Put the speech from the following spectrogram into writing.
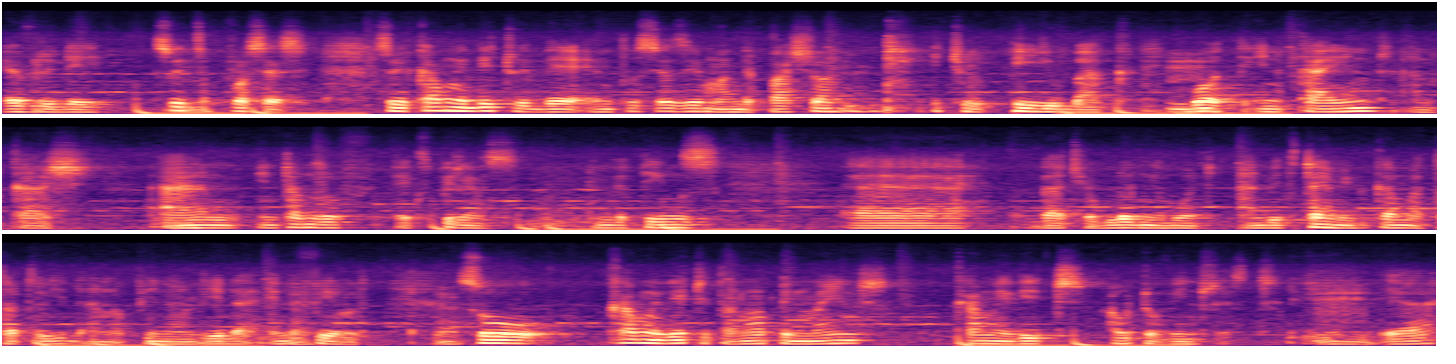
every day. So it's a process. So you come with it with the enthusiasm and the passion. It will pay you back, both in kind and cash, and in terms of experience in the things uh, that you're blogging about. And with time, you become a thought leader, and opinion leader in the field. Yeah. So come with it with an open mind. Come with it out of interest. mm -hmm. Yeah.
